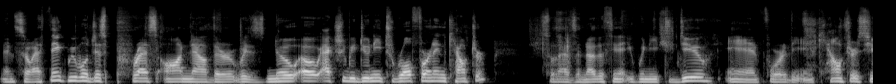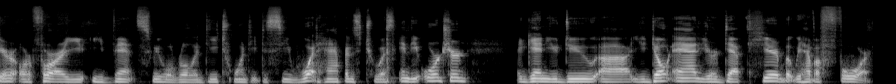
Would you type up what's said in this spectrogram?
And so I think we will just press on now. There was no, oh, actually we do need to roll for an encounter. So that's another thing that we need to do. And for the encounters here, or for our events, we will roll a d20 to see what happens to us in the orchard. Again, you do uh, you don't add your depth here, but we have a four.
